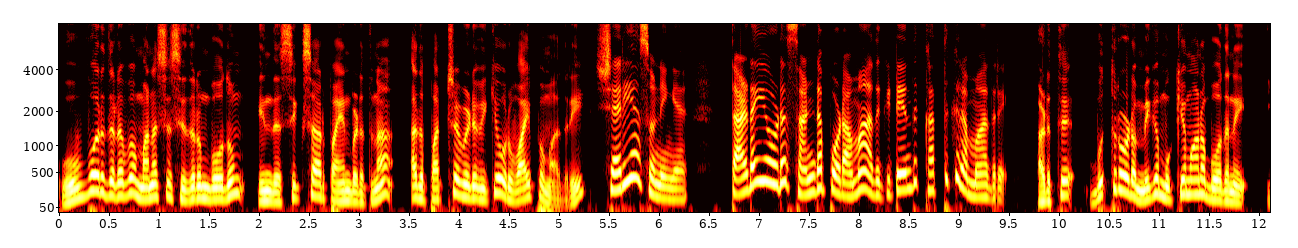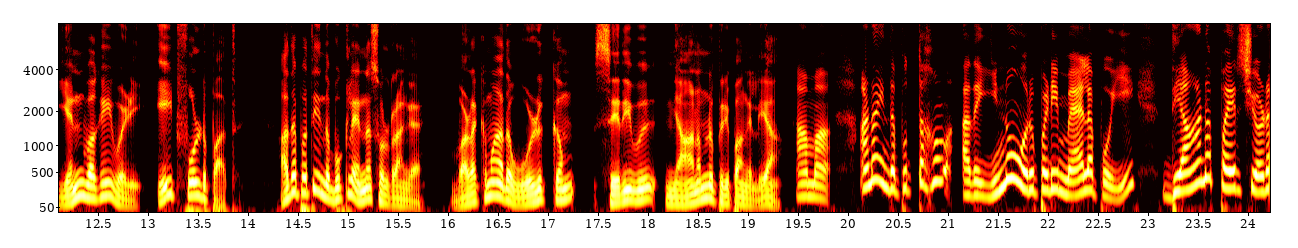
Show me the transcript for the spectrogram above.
ஒவ்வொரு தடவை மனசு சிதறும் போதும் இந்த சிக்ஸ் ஆர் பயன்படுத்தினா அது பற்ற விடுவிக்க ஒரு வாய்ப்பு மாதிரி? சரியா சொன்னீங்க. தடையோட சண்டை போடாம அதுகிட்டேந்து கத்துக்கிற மாதிரி. அடுத்து புத்தரோட மிக முக்கியமான போதனை என் வகை வழி எயிட் ஃபோல்டு பாத் அதை பத்தி இந்த புக்ல என்ன சொல்றாங்க? வழக்கமா அதை ஒழுக்கம் செறிவு ஞானம்னு பிரிப்பாங்க இல்லையா? ஆமா. ஆனா இந்த புத்தகம் அதை இன்னும் ஒரு படி மேல போய் தியான பயிற்சியோட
